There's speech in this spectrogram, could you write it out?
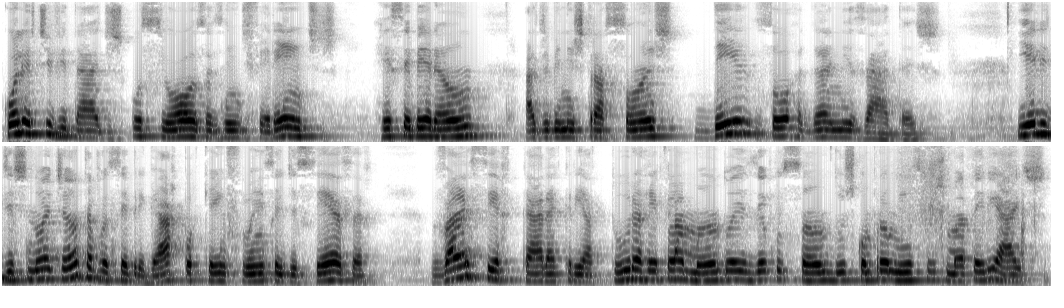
Coletividades ociosas e indiferentes receberão administrações desorganizadas. E ele diz: não adianta você brigar, porque a influência de César vai cercar a criatura reclamando a execução dos compromissos materiais.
